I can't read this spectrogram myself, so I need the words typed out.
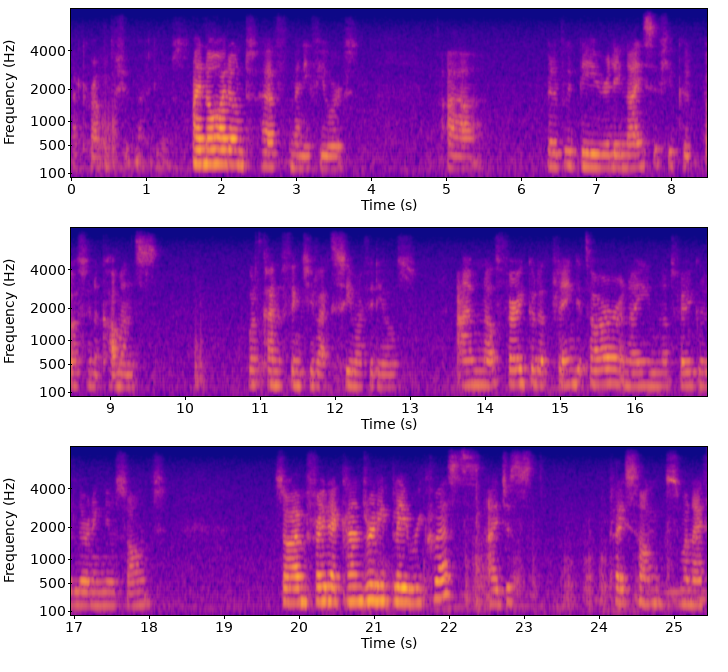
background to shoot my videos. I know I don't have many viewers, uh, but it would be really nice if you could post in the comments what kind of things you like to see in my videos. I'm not very good at playing guitar and I'm not very good at learning new songs. So I'm afraid I can't really play requests. I just play songs when I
